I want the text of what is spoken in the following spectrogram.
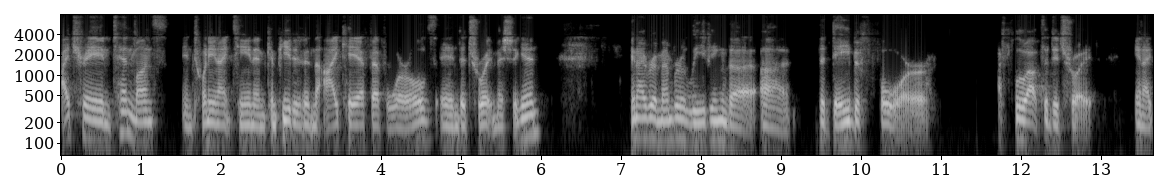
I trained ten months in 2019 and competed in the IKFF Worlds in Detroit, Michigan. And I remember leaving the uh, the day before I flew out to Detroit, and I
